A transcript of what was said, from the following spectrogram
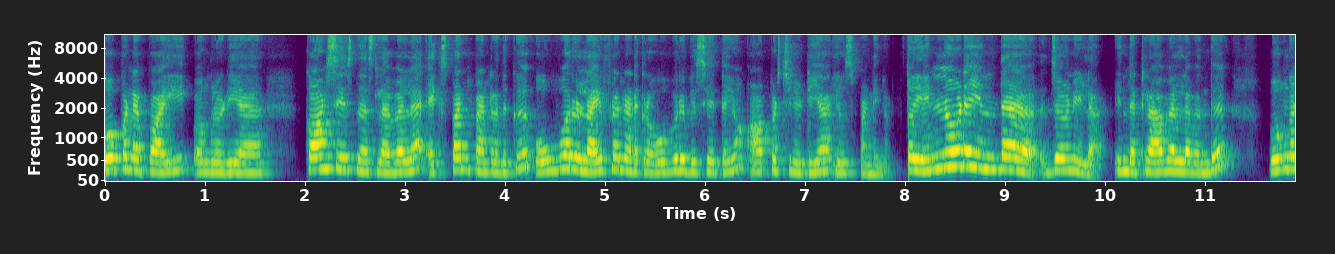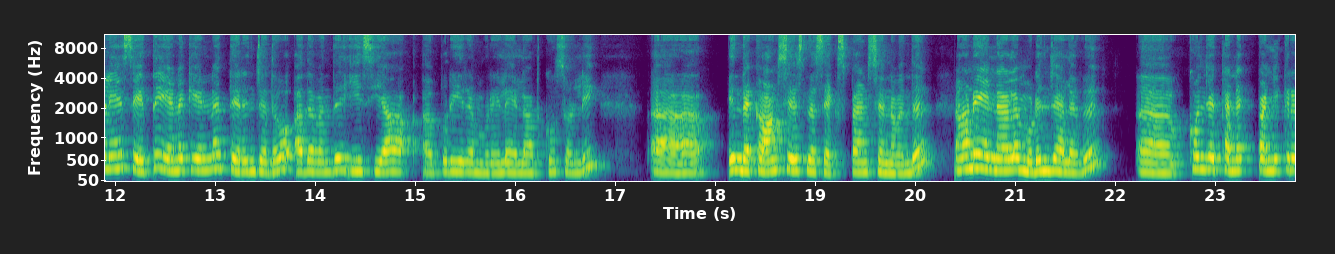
ஓப்பன் அப் ஆகி உங்களுடைய கான்சியஸ்னஸ் லெவலை எக்ஸ்பேண்ட் பண்ணுறதுக்கு ஒவ்வொரு லைஃப்பில் நடக்கிற ஒவ்வொரு விஷயத்தையும் ஆப்பர்ச்சுனிட்டியாக யூஸ் பண்ணிங்க. ஸோ என்னோட இந்த ஜேர்னியில் இந்த ட்ராவலில் வந்து உங்களையும் சேர்த்து எனக்கு என்ன தெரிஞ்சதோ அதை வந்து ஈஸியாக புரிகிற முறையில் எல்லாத்துக்கும் சொல்லி இந்த கான்சியஸ்னஸ் எக்ஸ்பேன்ஷனை வந்து நானும் என்னால் முடிஞ்ச அளவு கொஞ்சம் கனெக்ட் பண்ணிக்கிற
